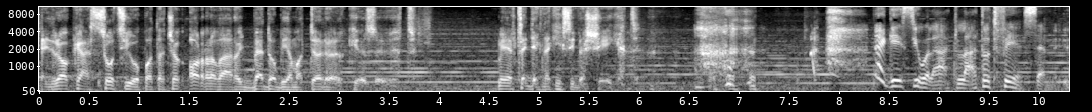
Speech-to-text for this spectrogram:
Egy rakás szociopata csak arra vár, hogy bedobjam a törölközőt. Miért tegyek nekik szívességet? Egész jól átlátod, félszemű.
